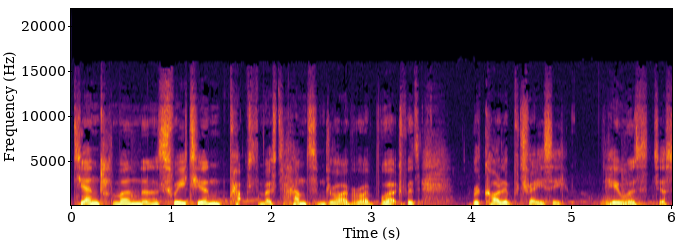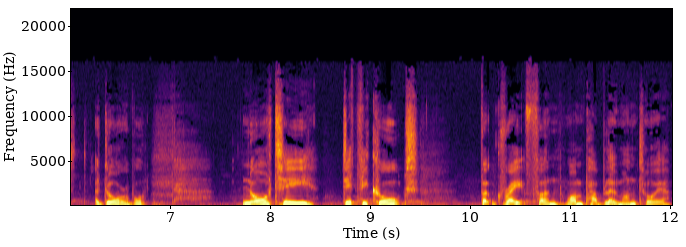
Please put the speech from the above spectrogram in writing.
gentleman and a sweetie, and perhaps the most handsome driver I've worked with, Riccardo Patrese. He was just adorable. Naughty, difficult, but great fun, Juan Pablo Montoya.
